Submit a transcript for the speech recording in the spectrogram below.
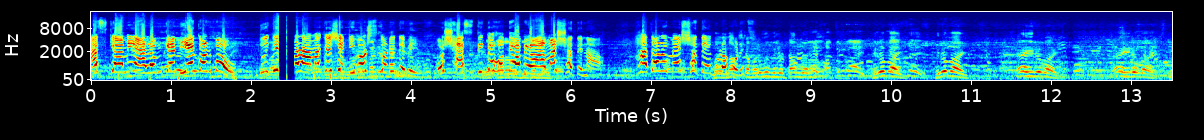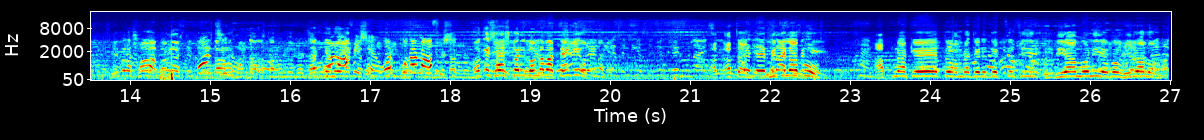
আজকে আমি আলমকে বিয়ে করব? দুই দিন পর আমাকে সে ডিভোর্স করে দেবে। ও শাস্তি তো হতে হবে ও আমার সাথে না। হাজারো মেয়ের সাথে এগুলো করেছে। হিরো ভাই হিরো ভাই এই হিরো ভাই এই হিরো ভাই। এগুলো সব আমি ওর দাঁড়ানো দাও। অফিসে ওর পুরনো অফিসে। ওকে শেষ করি ধন্যবাদ থ্যাংক ইউ আচ্ছা মিথিলা আপু। আপনাকে তো আমরা যেটা দেখতেছি রিয়ামণি এবং হিরো আলম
